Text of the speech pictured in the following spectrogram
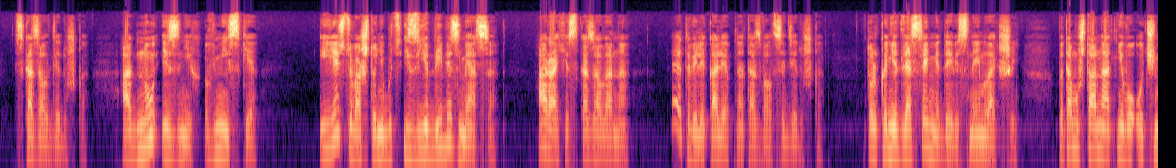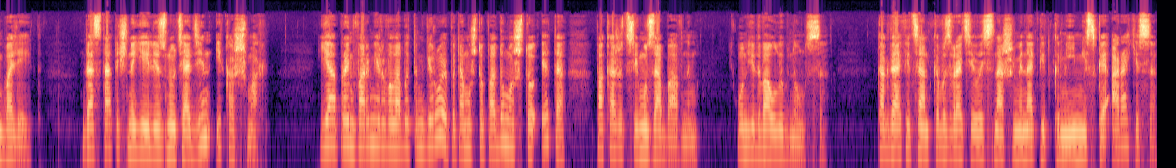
— сказал дедушка. «Одну из них в миске. И есть у вас что-нибудь из еды без мяса?» «Арахис», — сказала она. «Это великолепно», — отозвался дедушка. Только не для Сэмми Дэвис, наимладшей, потому что она от него очень болеет. Достаточно ей лизнуть один и кошмар. Я проинформировал об этом героя, потому что подумал, что это покажется ему забавным. Он едва улыбнулся. Когда официантка возвратилась с нашими напитками и миской арахиса,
